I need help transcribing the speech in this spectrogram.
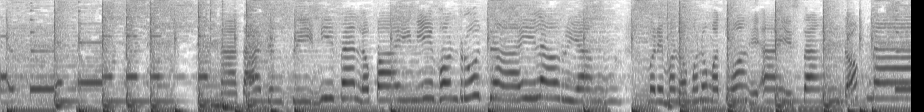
ยหน้าตาจังสีมีแฟนแล้วไปมีคนรู้ใจแล้วหรือยังไม่ได้มาหลอกมาลงมาตัวให้อายสั่งดอกนา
